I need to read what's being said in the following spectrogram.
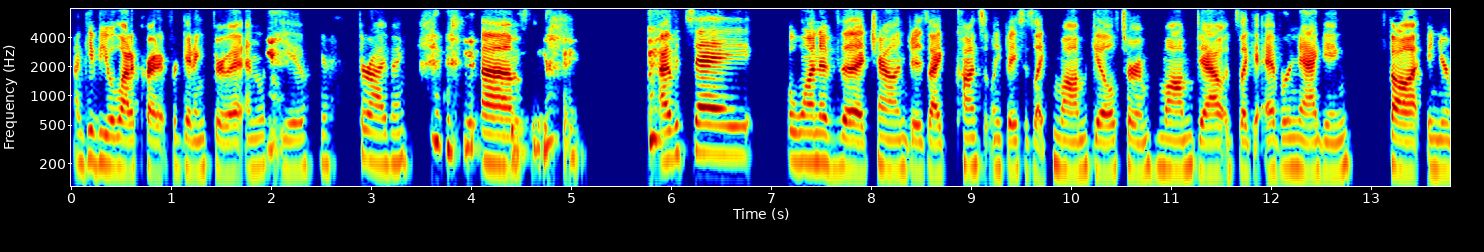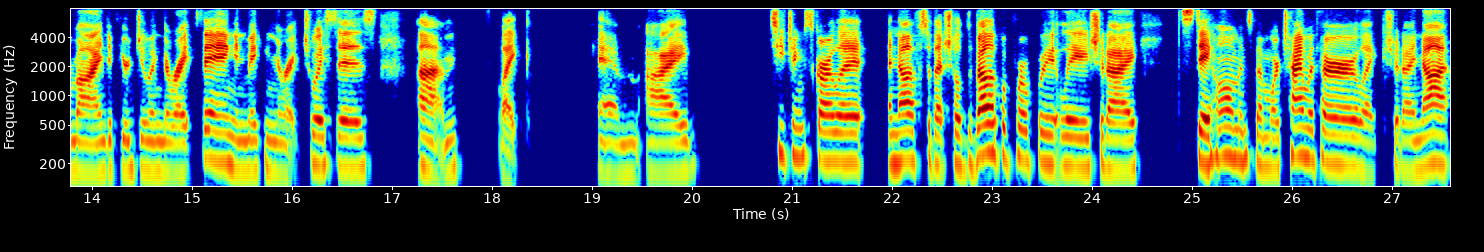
I give you a lot of credit for getting through it. And look at you, you're thriving. um, I would say one of the challenges I constantly face is like mom guilt or mom doubt. It's like an ever nagging thought in your mind if you're doing the right thing and making the right choices. Um, like, am I teaching Scarlett enough so that she'll develop appropriately? Should I stay home and spend more time with her? Like, should I not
